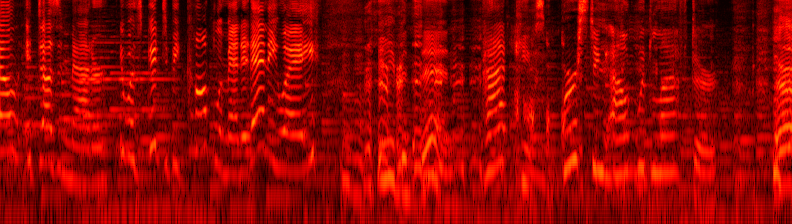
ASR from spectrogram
Well, it doesn't matter. It was good to be complimented anyway. Even then, Pat keeps bursting out with laughter. Hello.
